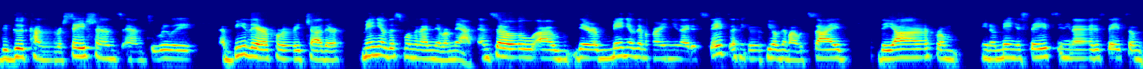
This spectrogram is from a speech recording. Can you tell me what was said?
the good conversations and to really uh, be there for each other. Many of these women I've never met. And so uh, there, are many of them are in the United States. I think a few of them outside. They are from you know many states in the United States. and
